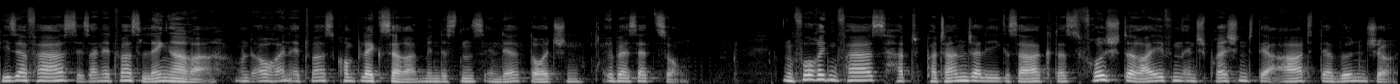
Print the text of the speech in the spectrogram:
Dieser Vers ist ein etwas längerer und auch ein etwas komplexerer, mindestens in der deutschen Übersetzung. Im vorigen Vers hat Patanjali gesagt, dass Früchte reifen entsprechend der Art der Wünsche.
